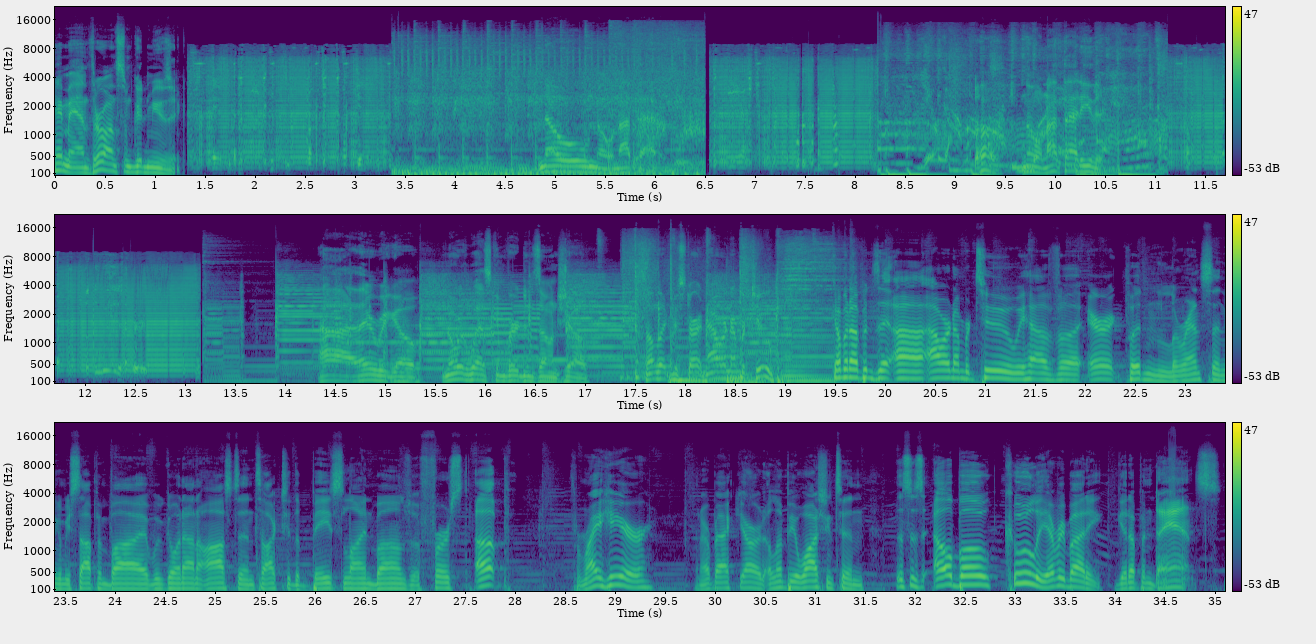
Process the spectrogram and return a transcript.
Hey man, throw on some good music. No, no, not that. Oh, no, not that either. Ah, there we go. Northwest Convergence Zone show. Sounds like we're starting hour number two. Coming up in the, uh, hour number two, we have uh, Eric Puddin Lorentzen going to be stopping by. We're going down to Austin, talk to the Bass Line Bums. But first up, from right here in our backyard, Olympia, Washington, this is Elbow Coulee. Everybody, get up and dance.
